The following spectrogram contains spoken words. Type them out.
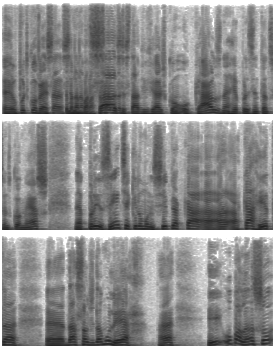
É, eu pude conversar semana, semana passada, passada, você estava em viagem com o Carlos, né, representante do Sindicato Comércio, né, presente aqui no município a, a, a carreta é, da saúde da mulher, né? E o balanço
